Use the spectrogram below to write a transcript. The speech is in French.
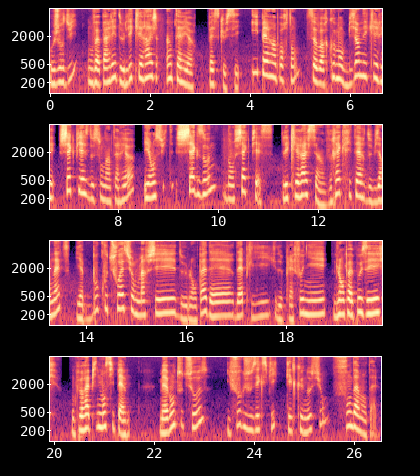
Aujourd'hui, on va parler de l'éclairage intérieur parce que c'est hyper important de savoir comment bien éclairer chaque pièce de son intérieur et ensuite chaque zone dans chaque pièce. L'éclairage, c'est un vrai critère de bien-être. Il y a beaucoup de choix sur le marché, de lampadaires, d'appliques, de plafonniers, de lampes à poser. On peut rapidement s'y perdre. Mais avant toute chose, il faut que je vous explique quelques notions fondamentales.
